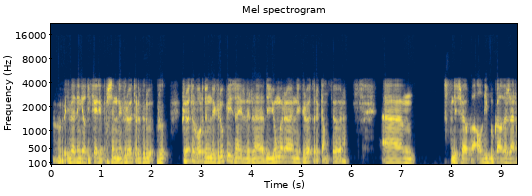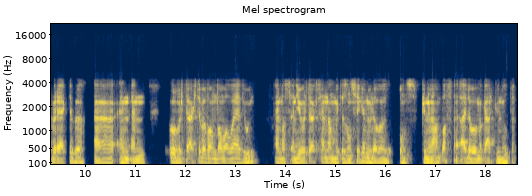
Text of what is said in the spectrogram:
wij denken dat die 40% een groter, gro groter wordende groep is dan de, de jongere en de grotere kantoren. Um, dus we hopen al die boekhouders daar bereikt hebben en, en overtuigd hebben van, van wat wij doen. En als zij niet overtuigd zijn, dan moeten ze ons zeggen hoe dat we ons kunnen aanpassen. Ah, dat we elkaar kunnen helpen.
